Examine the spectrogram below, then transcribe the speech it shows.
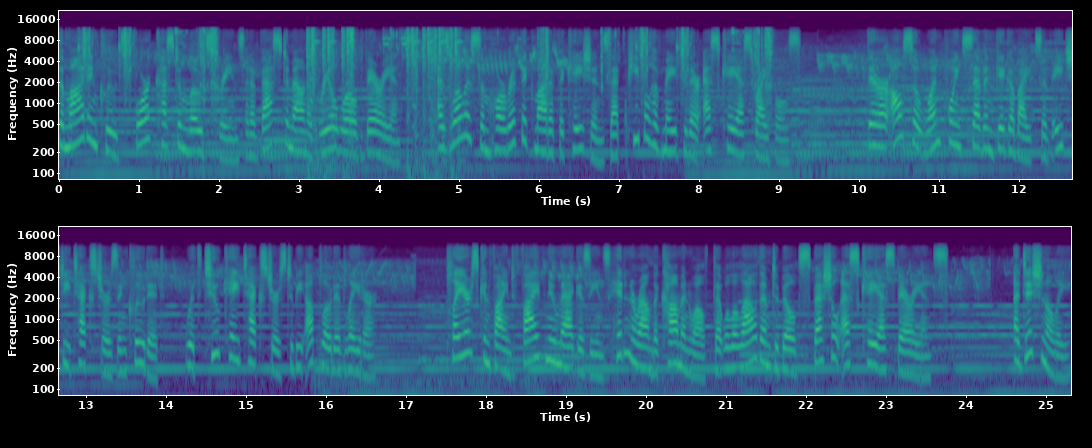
The mod includes 4 custom load screens and a vast amount of real-world variants, as well as some horrific modifications that people have made to their SKS rifles. There are also 1.7 gigabytes of HD textures included, with 2K textures to be uploaded later. Players can find five new magazines hidden around the Commonwealth that will allow them to build special SKS variants. Additionally,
